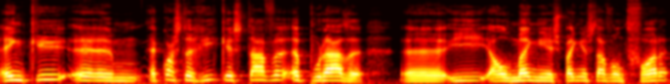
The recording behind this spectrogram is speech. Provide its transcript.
em que uh, a Costa Rica estava apurada uh, e a Alemanha e a Espanha estavam de fora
